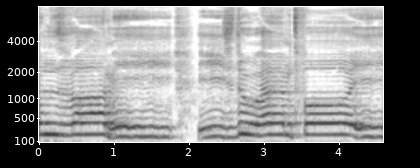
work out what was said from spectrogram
Pan z wami i z duchem Twoim.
